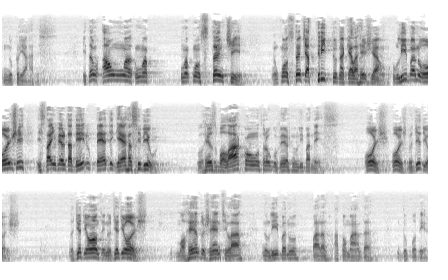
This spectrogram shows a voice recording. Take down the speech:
nucleares. Então há uma, uma, uma constante, um constante atrito naquela região. O Líbano hoje está em verdadeiro pé de guerra civil. O Hezbollah contra o governo libanês. Hoje, hoje, no dia de hoje. No dia de ontem, no dia de hoje. Morrendo gente lá no Líbano para a tomada do poder.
